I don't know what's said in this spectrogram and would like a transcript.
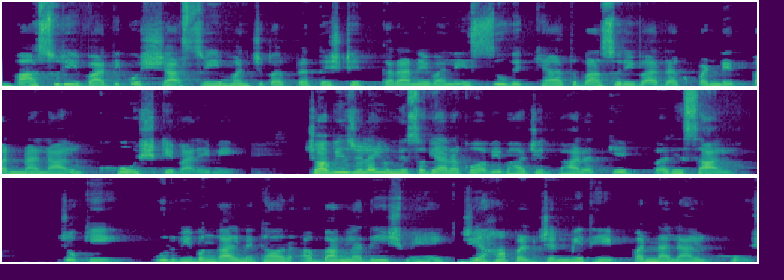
बांसुरी वाद्य को शास्त्रीय मंच पर प्रतिष्ठित कराने वाले सुविख्यात बांसुरी वादक पंडित पन्नालाल घोष के बारे में। 24 जुलाई 1911 को अविभाजित भारत के बरिसाल, जो कि पूर्वी बंगाल में था और अब बांग्लादेश में है, जहाँ पर जन्मे थे पन्नालाल घोष।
